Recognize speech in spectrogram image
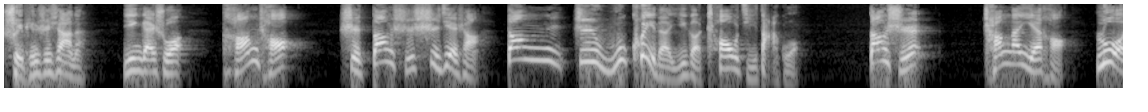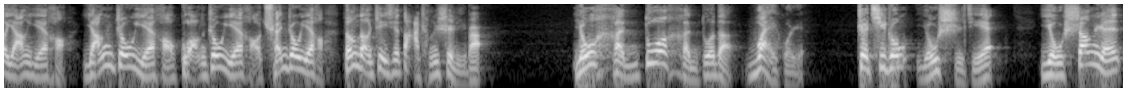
水平之下呢？应该说，唐朝是当时世界上当之无愧的一个超级大国。当时，长安也好。洛阳也好，扬州也好，广州也好，泉州也好，等等这些大城市里边，有很多很多的外国人，这其中有使节，有商人，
